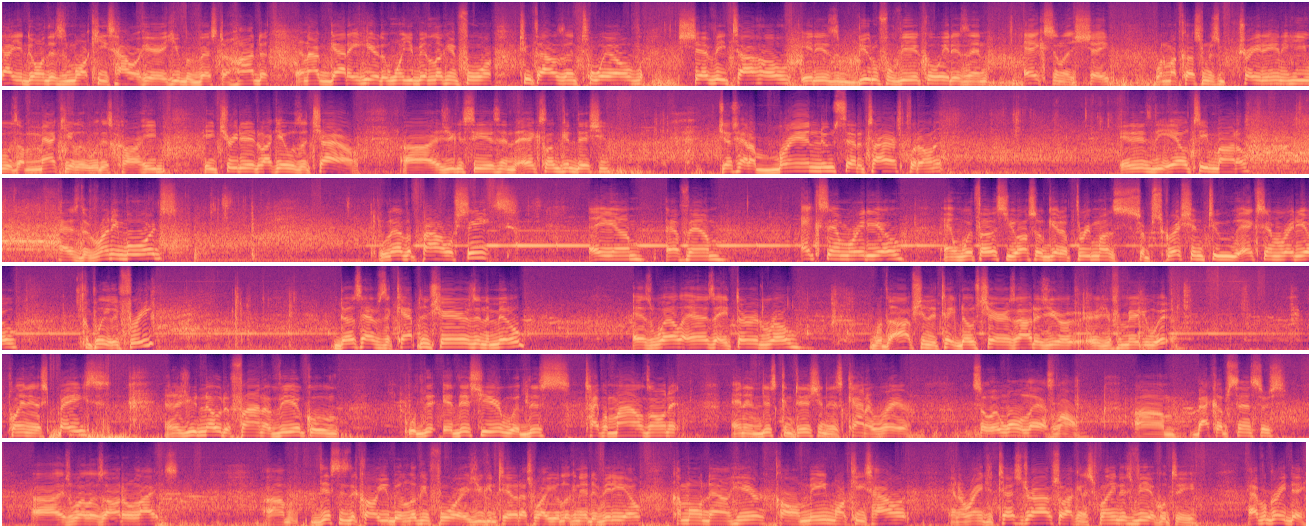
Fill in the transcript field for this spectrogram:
How you doing? This is Markeis Howard here at Hubert Vester Honda, and I've got it here, the one you've been looking for, 2012 Chevy Tahoe. It is a beautiful vehicle. It is in excellent shape. One of my customers traded in, and he was immaculate with this car. He he treated it like it was a child. Uh, as you can see, it's in excellent condition. Just had a brand new set of tires put on it. It is the LT model. Has the running boards, leather power seats, AM, FM, XM radio, and with us you also get a three month subscription to XM radio completely free. Does have the captain chairs in the middle, as well as a third row with the option to take those chairs out as you're, as you're familiar with. Plenty of space. And as you know, to find a vehicle this year with this type of miles on it, and in this condition is kind of rare, so it won't last long. Um, backup sensors, uh, as well as auto lights. Um, this is the car you've been looking for. As you can tell, that's why you're looking at the video. Come on down here, call me, Markeis Howard, and arrange a test drive so I can explain this vehicle to you. Have a great day.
